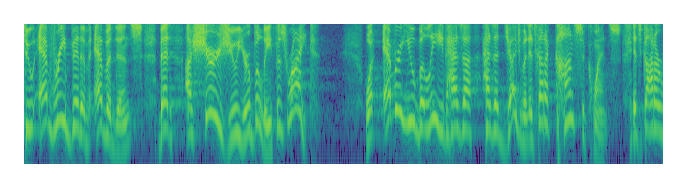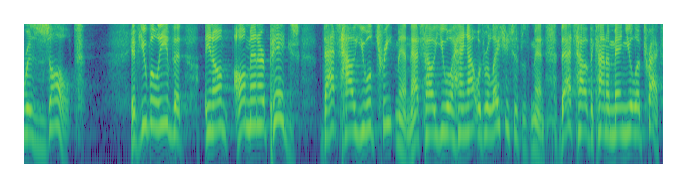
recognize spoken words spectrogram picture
to every bit of evidence that assures you your belief is right. Whatever you believe has a, has a judgment, it's got a consequence, it's got a result. If you believe that, you know, all men are pigs, that's how you will treat men. That's how you will hang out with relationships with men. That's how the kind of men you'll attract.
